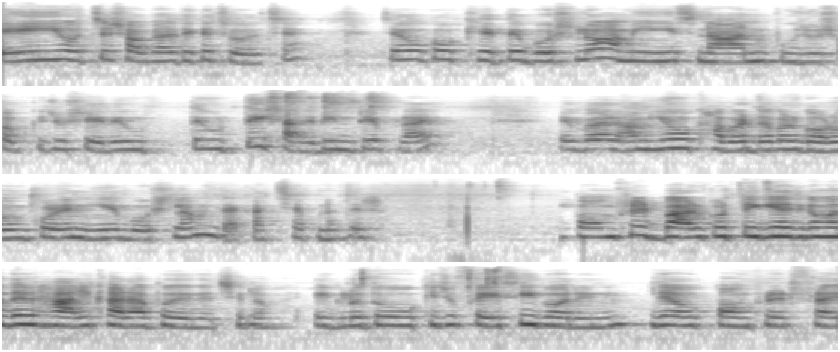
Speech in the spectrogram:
এই হচ্ছে সকাল থেকে চলছে। যে ও খেতে বসল, আমি স্নান, পুজো সব কিছু সেরে উঠতে উঠতেই সাড়ে তিনটে প্রায়। এবার আমিও খাবার দাবার গরম করে নিয়ে বসলাম, দেখাচ্ছি আপনাদের। পমফ্রেট বার করতে গিয়ে আজকে আমাদের হাল খারাপ হয়ে গেছিল। এগুলো তো কিছু ফেসই করেনি। যা হোক পমফ্রেট ফ্রাই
